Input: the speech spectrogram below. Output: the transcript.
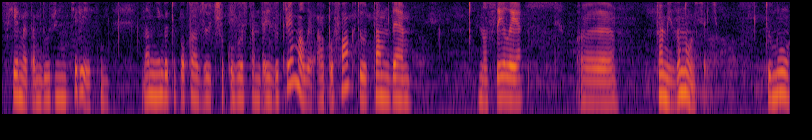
схеми там дуже інтересні. Нам нібито показують, що когось там десь затримали, а по факту там, де носили, е, там і заносять. Тому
